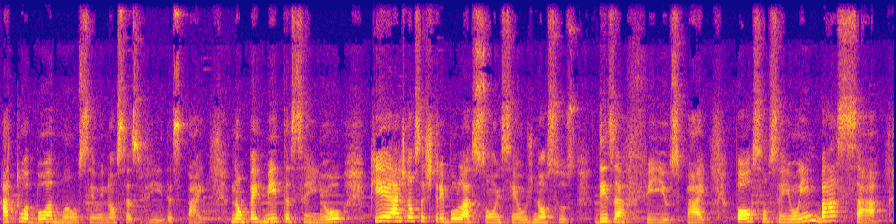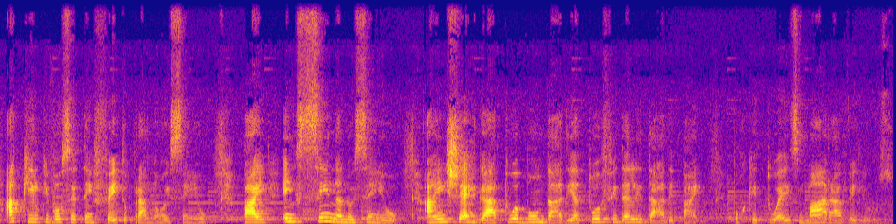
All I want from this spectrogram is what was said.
a tua boa mão, Senhor, em nossas vidas, Pai. Não permita, Senhor, que as nossas tribulações, Senhor, os nossos desafios, Pai, possam, Senhor, embaçar aquilo que você tem feito para nós Senhor. Pai, ensina-nos, Senhor, a enxergar a tua bondade e a tua fidelidade, Pai, porque tu és maravilhoso.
